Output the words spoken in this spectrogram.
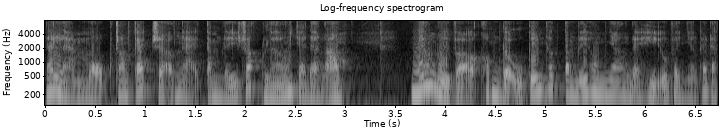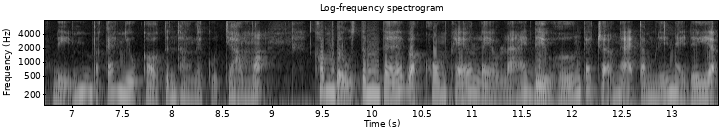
Nó là một trong các trở ngại tâm lý rất lớn cho đàn ông. Nếu người vợ không đủ kiến thức tâm lý hôn nhân để hiểu về những cái đặc điểm và các nhu cầu tinh thần này của chồng á, không đủ tinh tế và khôn khéo lèo lái điều hướng cái trở ngại tâm lý này đi á,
